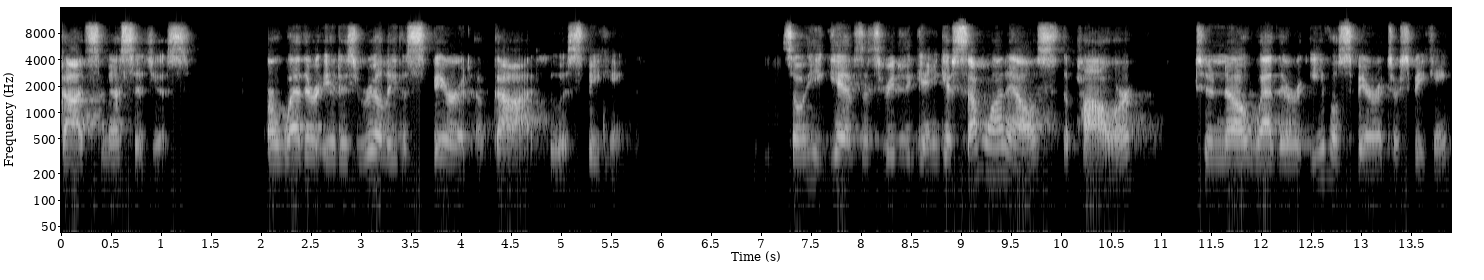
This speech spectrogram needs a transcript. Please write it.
God's messages, or whether it is really the Spirit of God who is speaking. So he gives, let's read it again. He gives someone else the power to know whether evil spirits are speaking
